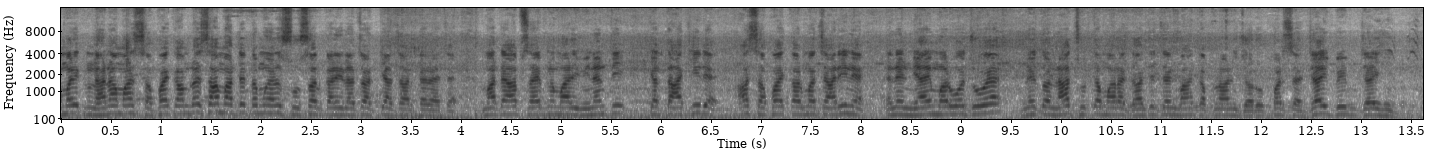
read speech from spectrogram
અમારે એક નાના માણસ સફાઈ કામદાર શા માટે તમે એનું શોષણ કરી રહ્યા છો, અત્યાચાર કર્યા છે? માટે આપ સાહેબને મારી વિનંતી કે તાકીદે આ સફાઈ કર્મચારીને એને ન્યાય મળવો જોઈએ. નહીં તો ના છૂટકે મારા ગાંધીચંદ માર્ગ અપનાવવાની જરૂર પડશે. જય ભીમ, જય હિન્દ.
